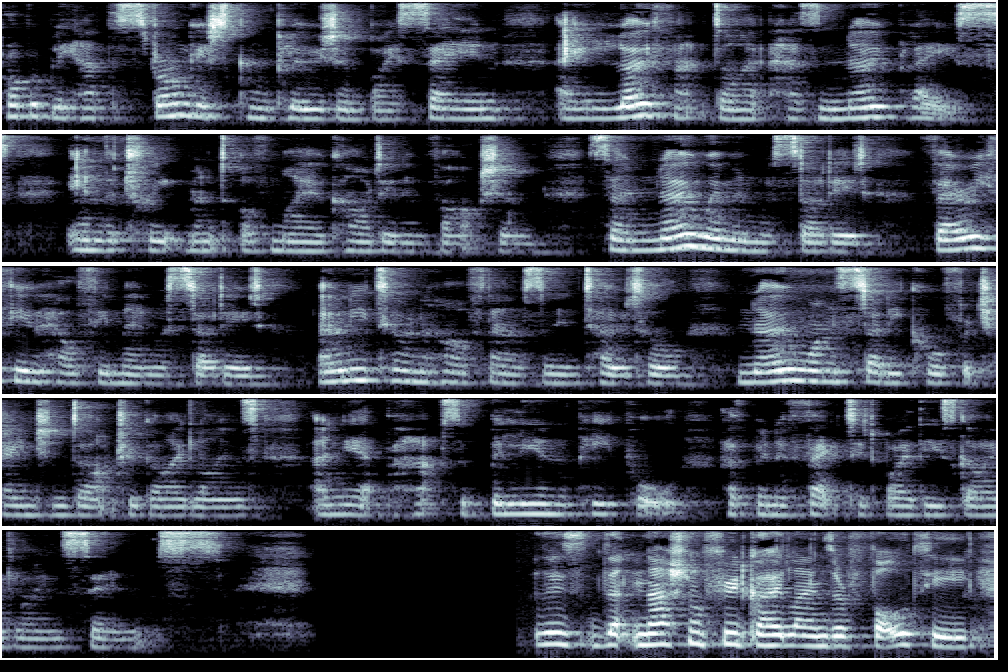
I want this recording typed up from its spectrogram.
probably had the strongest conclusion by saying a low fat diet has no place in the treatment of myocardial infarction. So no women were studied, very few healthy men were studied, only 2,500 in total. No one study called for change in dietary guidelines, and yet perhaps a billion people have been affected by these guidelines since. These, the national food guidelines are faulty.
